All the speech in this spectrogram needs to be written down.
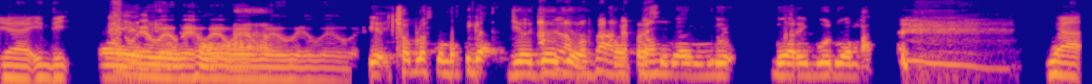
Ya inti. Ya coblos nomor tiga jil jil jil. Ah, presiden 2024. Ya,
